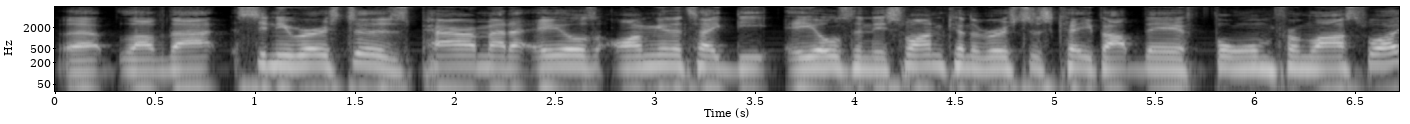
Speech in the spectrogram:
Uh, love that. Sydney Roosters, Parramatta Eels. I'm going to take the Eels in this one. Can the Roosters keep up their form from last week?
